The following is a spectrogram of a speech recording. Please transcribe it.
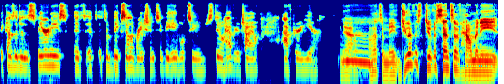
because of the disparities, it's, it's it's a big celebration to be able to still have your child after a year. Yeah, Mm. oh, that's amazing. Do you have a do you have a sense of how many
